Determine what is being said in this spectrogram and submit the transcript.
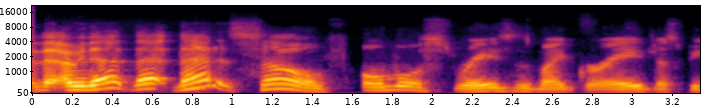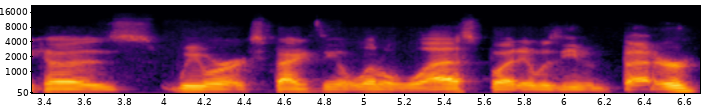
I mean that that that itself almost raises my grade just because we were expecting a little less, but it was even better.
